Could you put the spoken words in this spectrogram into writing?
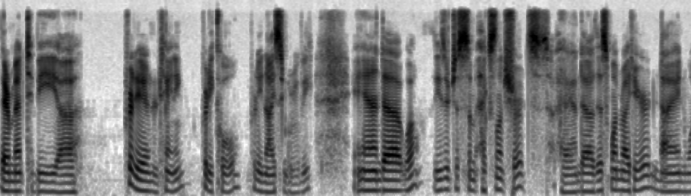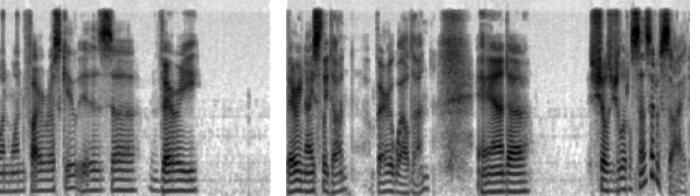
they're meant to be uh, pretty entertaining, pretty cool, pretty nice and groovy. And uh, well, these are just some excellent shirts. And uh, this one right here, 911 Fire Rescue, is uh, very, very nicely done, very well done, and uh, shows your little sensitive side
